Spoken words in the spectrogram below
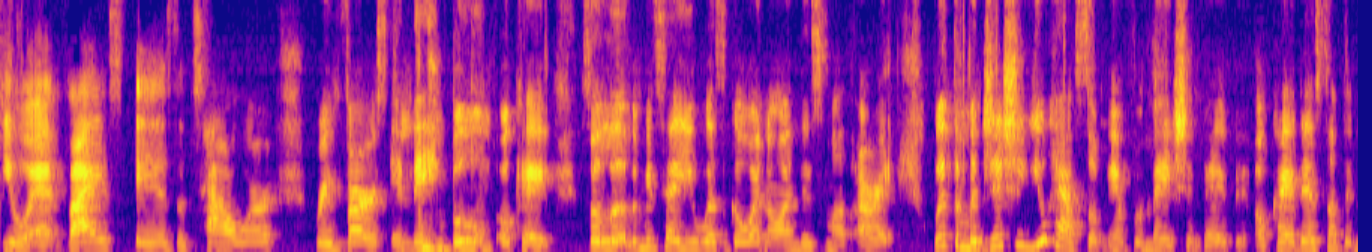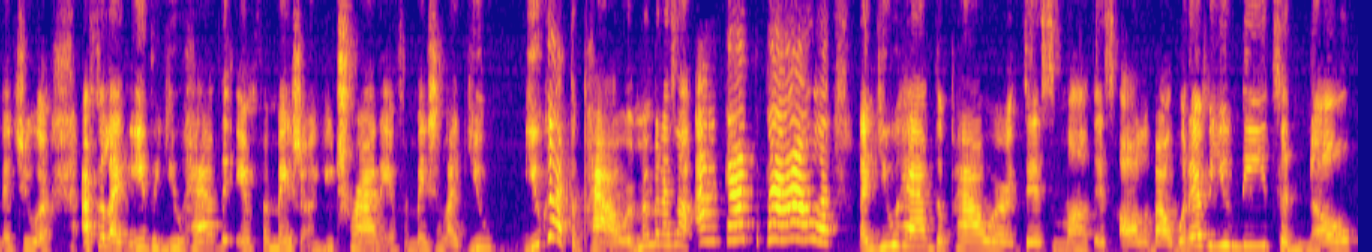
your advice is the tower reverse and then boom. Okay so look let me tell you what's going on this month. All right with the magician you have some information baby. Okay there's something that you are i feel like either you have the information or you trying the information like you you got the power. Remember that song i got the power. Like you have the power this month. It's all about whatever you need to know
